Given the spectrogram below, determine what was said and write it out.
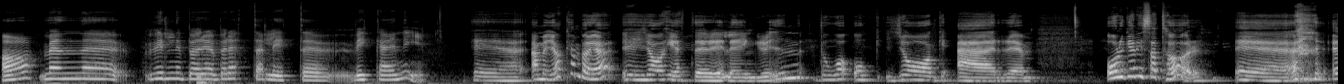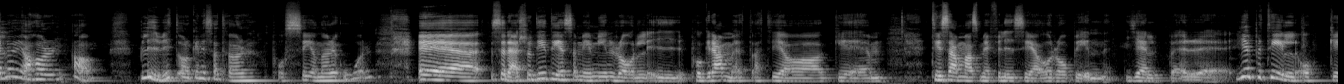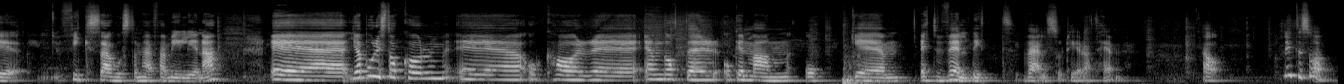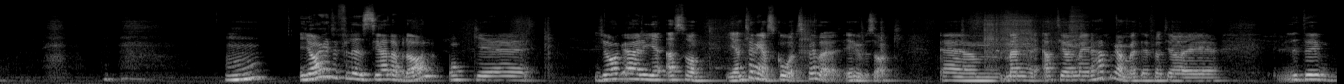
Ja, men eh, vill ni börja berätta lite, vilka är ni? Eh, ja, men jag kan börja. Eh, Jag heter Elaine Green då och jag är eh, organisatör. Eh, eller jag har ja, blivit organisatör på senare år. Eh, sådär, så det är det som är min roll i programmet. Att jag eh, tillsammans med Felicia och Robin hjälper, eh, hjälper till och eh, fixa hos de här familjerna. Eh, jag bor i Stockholm eh, och har eh, en dotter och en man och eh, ett väldigt välsorterat hem. Ja, lite så. Mm. Jag heter Felicia Labdal och eh, jag är, alltså egentligen är jag skådespelare i huvudsak. Ehm, men att jag är med i det här programmet är för att jag är lite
